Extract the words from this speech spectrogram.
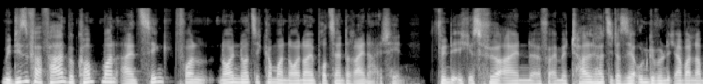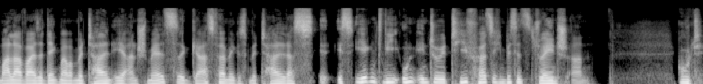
Mit diesem Verfahren bekommt man ein Zink von 99,99% Reinheit hin. Finde ich, ist für ein, äh, für ein Metall hört sich das sehr ungewöhnlich an, weil normalerweise denkt man bei Metallen eher an Schmelze, gasförmiges Metall. Das ist irgendwie unintuitiv, hört sich ein bisschen strange an. Gut,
